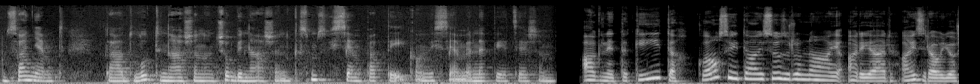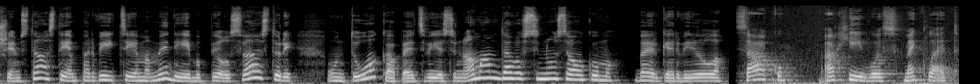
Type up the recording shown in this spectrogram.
un saņemt tādu lutināšanu un čubināšanu, kas mums visiem patīk un visiem ir nepieciešama. Agneta Kīta klausītājus uzrunāja arī ar aizraujošiem stāstiem par Vīciema medību pils vēsturi un to, kāpēc viesu namām devusi nosaukumu Bergervilla. Sāku arhīvos meklēt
